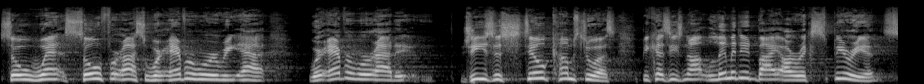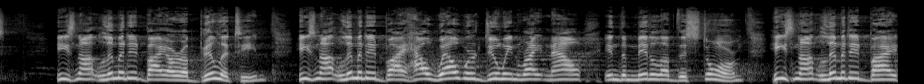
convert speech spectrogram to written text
So, when, so for us, wherever we're at, wherever we're at, Jesus still comes to us because he's not limited by our experience. He's not limited by our ability. He's not limited by how well we're doing right now in the middle of the storm. He's not limited by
